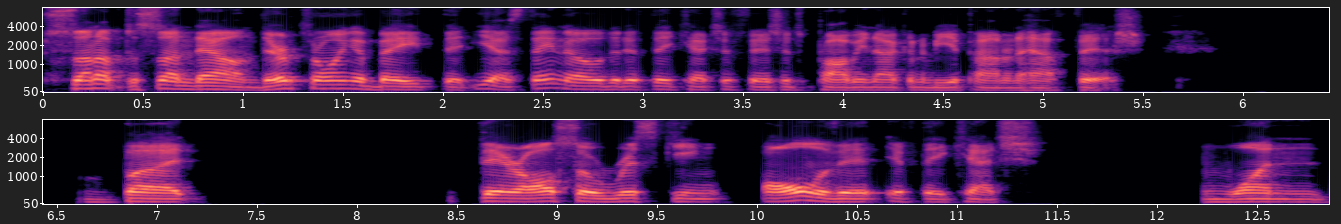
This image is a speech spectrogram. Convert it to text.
sun up to sundown, they're throwing a bait that, yes, they know that if they catch a fish, it's probably not going to be a pound and a half fish. But they're also risking all of it if they catch one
